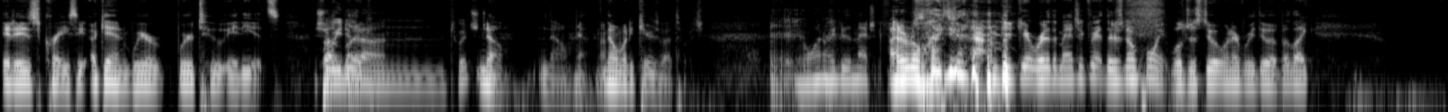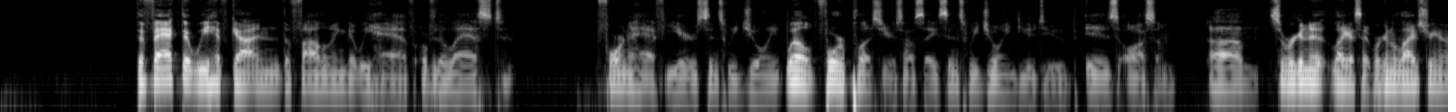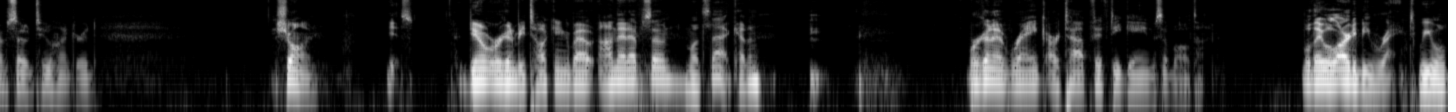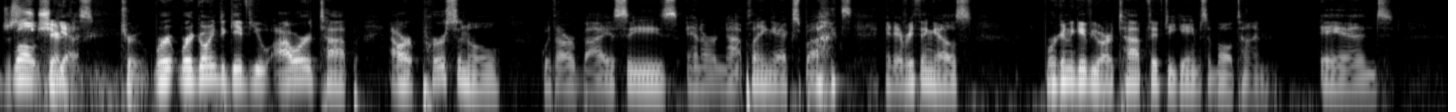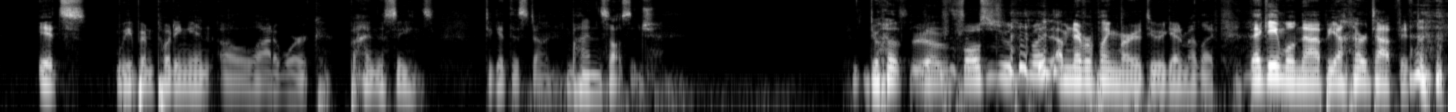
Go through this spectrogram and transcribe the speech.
it is crazy. Again we're we're two idiots. Should But, we do it on Twitch? too? no. No. Yeah, no. nobody cares about twitch. Why don't I do the magic? i don't know why i do that. I'm gonna get rid of the magic fan there's no point. We'll just do it whenever we do it. But like the fact that we have gotten the following that we have over the last four and a half years since we joined well four plus years i'll say since we joined youtube is awesome um, so we're gonna like i said we're gonna live stream episode 200 sean Yes. do you know what we're gonna be talking about on that episode What's that, Kevin? we're gonna rank our top 50 games of all time Well, they will already be ranked. We will just well share yes them. true. We're we're going to give you our top, our personal, with our biases and our not playing Xbox and everything else. We're going to give you our top 50 games of all time, and it's we've been putting in a lot of work behind the scenes to get this done. Behind the sausage. Do I, uh, sausage i'm never playing Mario 2 again in my life. That game will not be on our top 50.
